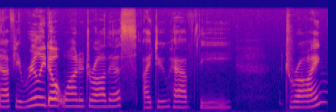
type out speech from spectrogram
Now if you really don't want to draw this, I do have the drawing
